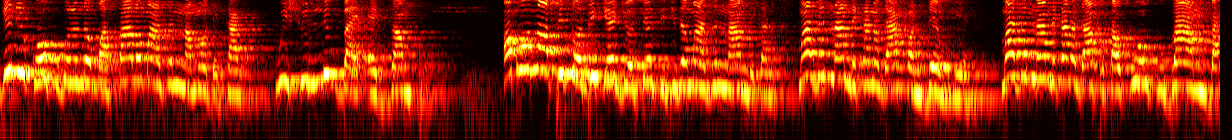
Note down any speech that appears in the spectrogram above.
Gịnị ka o kwugoro na gbasara maazị nnamdị kanụ we should live by example. Ọ bụrụ na peter obi ka eji otu esi jide maazị nnamdị kanụ maazị nnamdị kanụ ga-akọndem ya. Maazị nnamdị kanụ ga-apụta kwuo okwu baa mba.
